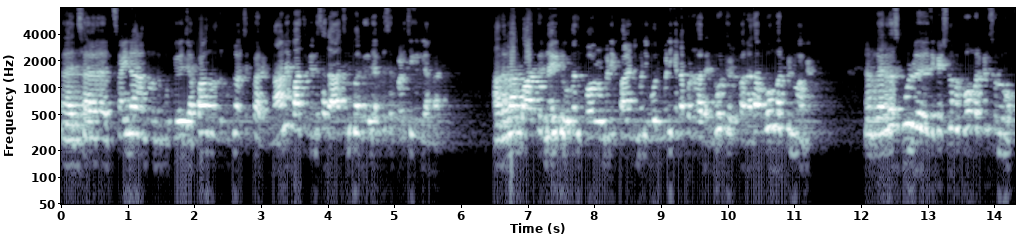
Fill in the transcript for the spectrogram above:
அஹ் ச- வந்த புக்கு ஜப்பான் வந்த புக்லாம் வச்சிருப்பாரு. நானே பார்த்துருக்கேன். சார் ஆச்சரியமா இருக்குது? எப்படி சார் படிச்சீங்கன்னு கேட்பாரு. அதெல்லாம் பார்த்து நைட்டு உட்காந்து பதினொரு மணி பன்னெண்டு மணி ஒரு மணிக்கு என்ன பண்ணுவாரு? நோட் எடுப்பாரு. அதான் ஹோம் நம்ம நமக்கு அதெல்லாம் ஸ்கூல் எஜுகேஷன் நம்ம ஹோம் ஒர்க்னு சொல்லுவோம்.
